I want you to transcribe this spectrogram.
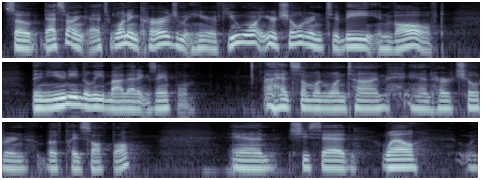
So that's our that's one encouragement here. If you want your children to be involved, then you need to lead by that example. I had someone one time, and her children both played softball, and she said, "Well, when,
